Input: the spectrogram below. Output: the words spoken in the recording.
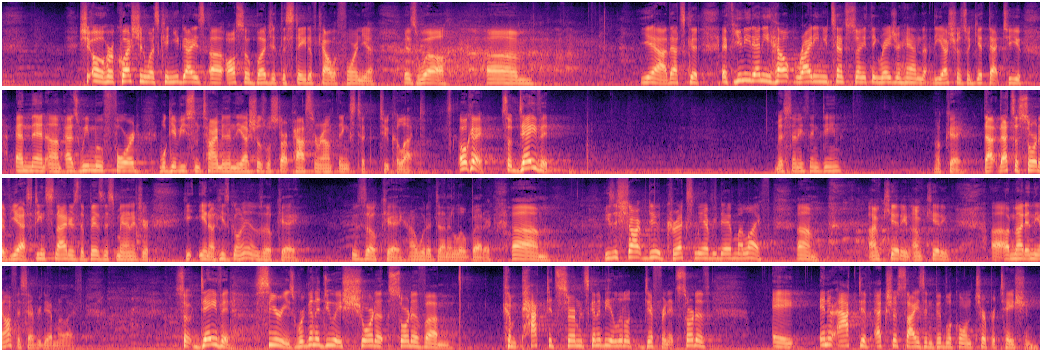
She, oh, her question was, can you guys uh, also budget the state of California as well? Um, yeah, that's good. If you need any help writing utensils or anything, raise your hand. The ushers will get that to you. And then um, as we move forward, we'll give you some time, and then the ushers will start passing around things to, to collect. Okay, so David. Miss anything, Dean? Okay. That, that's a sort of yes. Dean Snyder's the business manager. He, you know, he's going, it was okay. It was okay. I would have done it a little better. Um, he's a sharp dude, corrects me every day of my life. Um, I'm kidding, I'm kidding. Uh, I'm not in the office every day of my life. So, David series, we're going to do a short, sort of um, compacted sermon. It's going to be a little different. It's sort of a interactive exercise in biblical interpretation.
